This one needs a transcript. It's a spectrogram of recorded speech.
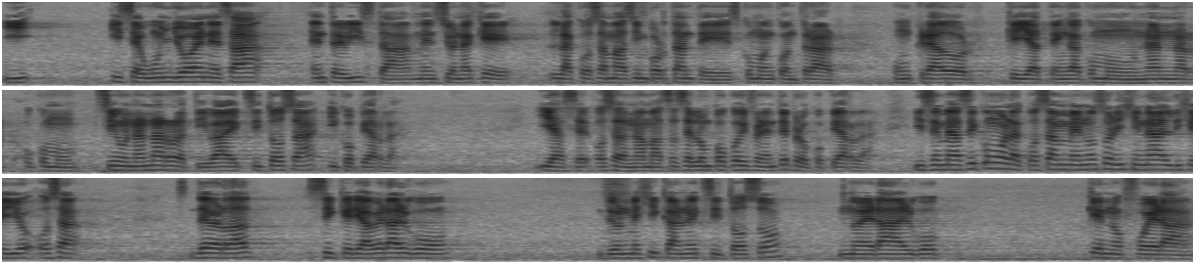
Y, y según yo en esa entrevista menciona que la cosa más importante es como encontrar un creador que ya tenga como una, o como, sí, una narrativa exitosa y copiarla y hacer, o sea, nada más hacerlo un poco diferente, pero copiarla. Y se me hace como la cosa menos original, dije yo, o sea, de verdad, si quería ver algo de un mexicano exitoso, no era algo que no fuera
